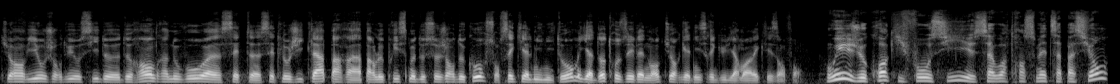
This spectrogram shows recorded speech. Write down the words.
Tu as envie aujourd'hui aussi de, rendre à nouveau euh, cette, cette logique-là par, par le prisme de ce genre de course. On sait qu'il y a le mini-tour, mais il y a d'autres événements que tu organises régulièrement avec les enfants. Oui, je crois qu'il faut aussi savoir transmettre sa passion.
